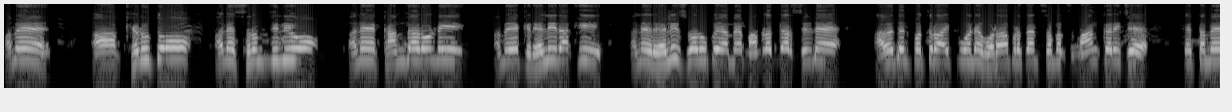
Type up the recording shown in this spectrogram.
અમે આ ખેડૂતો અને શ્રમજીવીઓ અને કામદારોની અમે એક રેલી રાખી અને રેલી સ્વરૂપે અમે મામલતદારશ્રીને આવેદનપત્ર આપ્યું અને વડાપ્રધાન સમક્ષ માંગ કરી છે કે તમે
